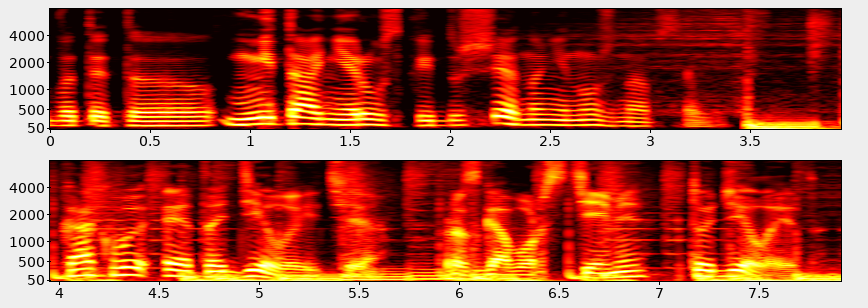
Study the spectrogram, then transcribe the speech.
вот это метание русской души, оно не нужно абсолютно. Как вы это делаете? Разговор с теми, кто делает –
